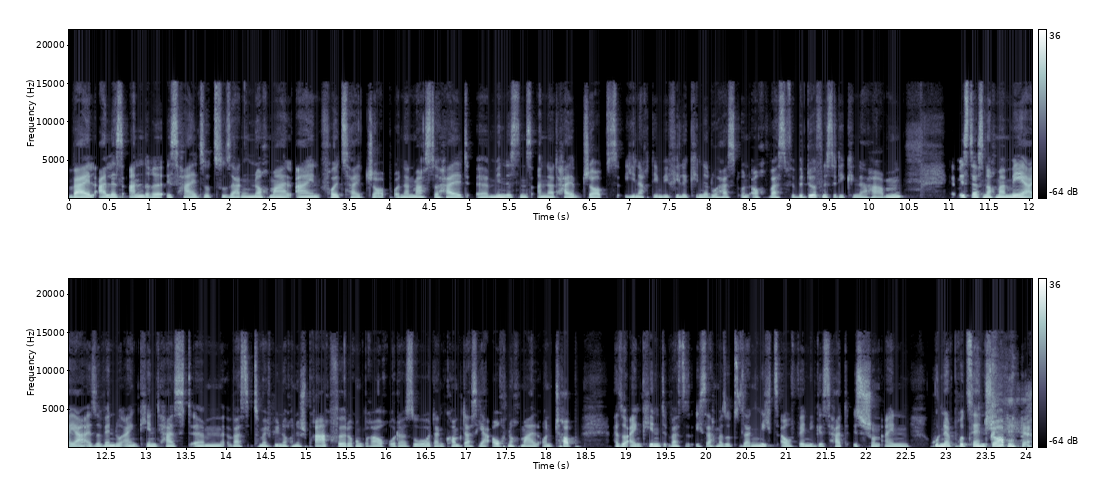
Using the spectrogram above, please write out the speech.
weil alles andere ist halt sozusagen nochmal ein Vollzeitjob. Und dann machst du halt äh, mindestens anderthalb Jobs, je nachdem, wie viele Kinder du hast und auch was für Bedürfnisse die Kinder haben ist das nochmal mehr, ja. Also wenn du ein Kind hast, ähm, was zum Beispiel noch eine Sprachförderung braucht oder so, dann kommt das ja auch nochmal on top. Also ein Kind, was ich sag mal sozusagen nichts Aufwendiges hat, ist schon ein 100% Job. Ja.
